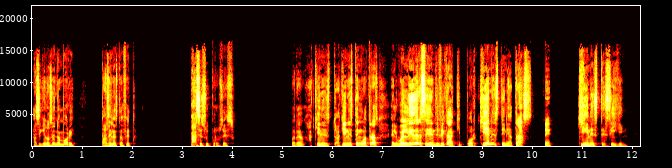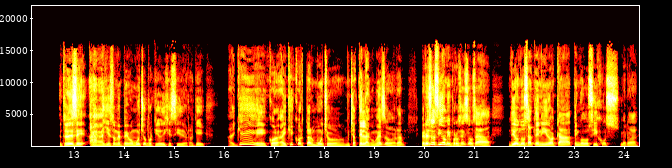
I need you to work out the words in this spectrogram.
Así que no se enamore. Pase la estafeta. Pase su proceso. ¿Verdad? ¿A quiénes, a quiénes tengo atrás? El buen líder se identifica aquí por quiénes tiene atrás. Sí. Quiénes te siguen. Entonces, eh, y eso me pegó mucho porque yo dije, sí, de verdad que hay que, hay que cortar mucho, mucha tela con eso, ¿verdad? Pero eso ha sido mi proceso. O sea, Dios nos ha tenido acá. Tengo dos hijos, ¿verdad?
